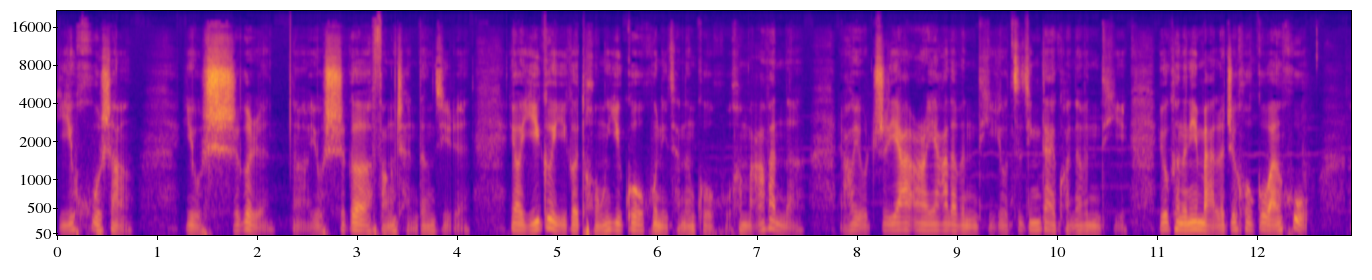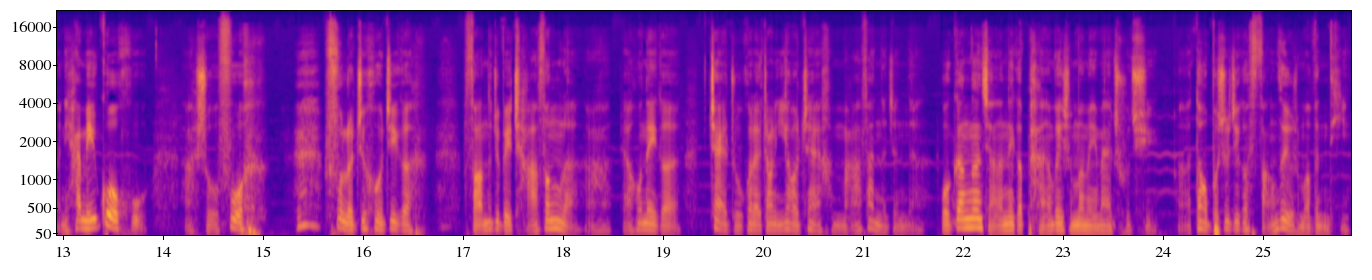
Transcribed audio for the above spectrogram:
一户上。有十个人啊，有十个房产登记人，要一个一个同意过户，你才能过户，很麻烦的。然后有质押、二押的问题，有资金贷款的问题，有可能你买了之后过完户啊，你还没过户啊，首付付了之后，这个房子就被查封了啊，然后那个债主过来找你要债，很麻烦的，真的。我刚刚讲的那个盘为什么没卖出去啊？倒不是这个房子有什么问题，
